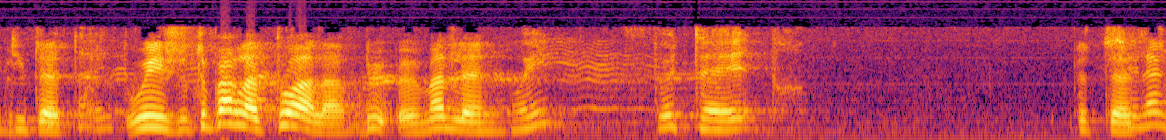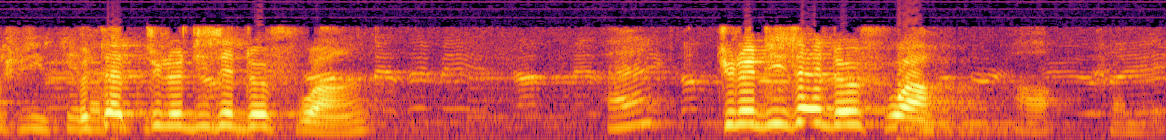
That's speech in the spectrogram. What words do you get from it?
Je dis peut-être. oui, je te parle à toi, là, euh, Madeleine. Oui, peut-être. Peut-être. C'est là que je dis Peut-être, tu le disais deux fois. Hein. Hein? Tu le disais deux fois. Ah, jamais.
